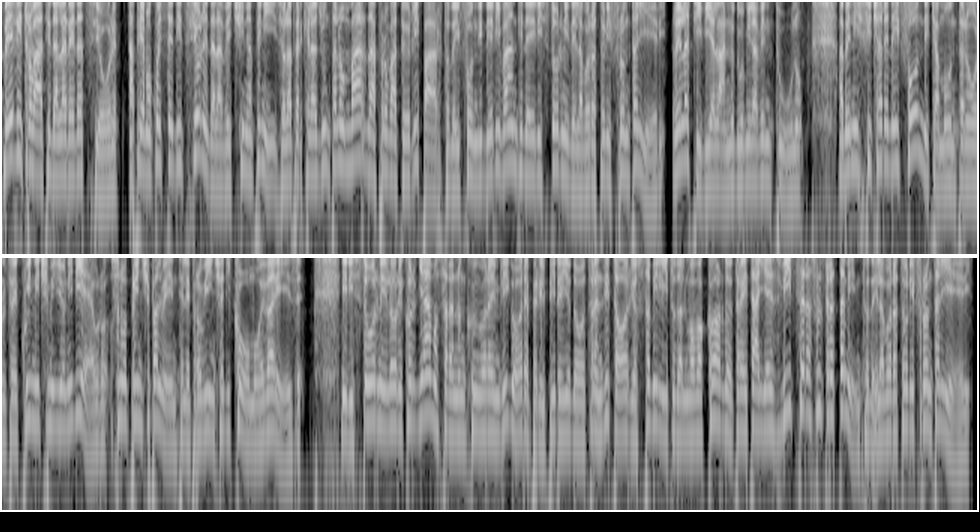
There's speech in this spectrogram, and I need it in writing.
Ben ritrovati dalla redazione. Apriamo questa edizione dalla vicina penisola perché la Giunta Lombarda ha approvato il riparto dei fondi derivanti dai ristorni dei lavoratori frontalieri relativi all'anno 2021. A beneficiare dei fondi, che ammontano oltre 15 milioni di euro, sono principalmente le province di Como e Varese. I ristorni, lo ricordiamo, saranno ancora in vigore per il periodo transitorio stabilito dal nuovo accordo tra Italia e Svizzera sul trattamento dei lavoratori frontalieri.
